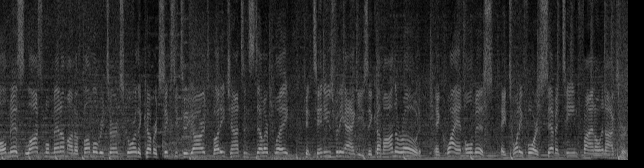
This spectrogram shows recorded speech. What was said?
Ole Miss lost momentum on a fumble return score that covered 62 yards. Buddy Johnson's stellar play continues for the Aggies. They come on the road and quiet Ole Miss, a 24-17 final in Oxford.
